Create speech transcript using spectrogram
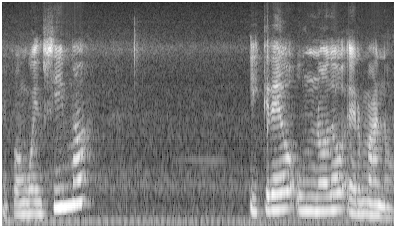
Me pongo encima y creo un nodo hermano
